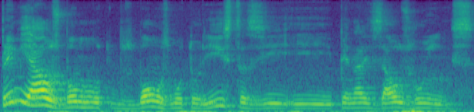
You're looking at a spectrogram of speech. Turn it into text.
premiar os bons, os bons motoristas e, e, penalizar os ruins.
